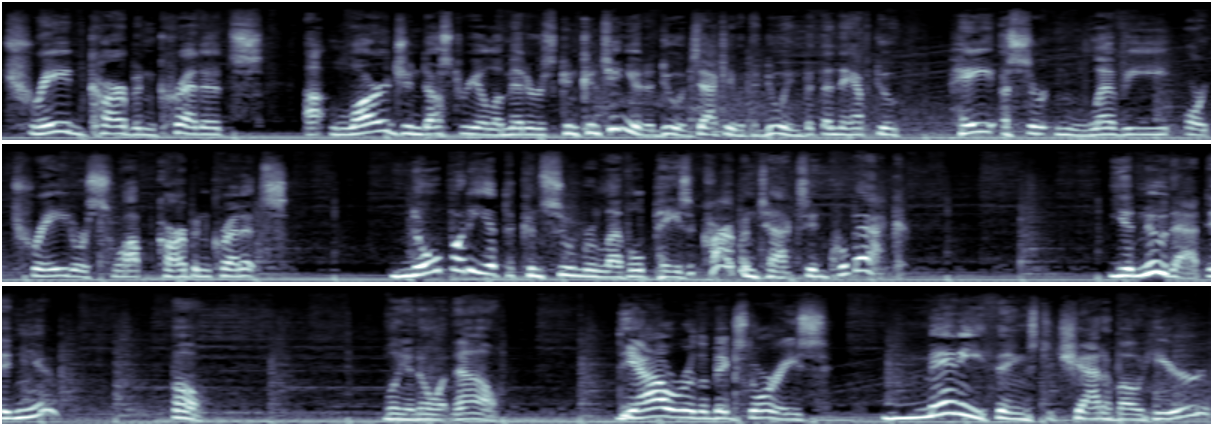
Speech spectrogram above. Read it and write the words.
trade carbon credits uh, large industrial emitters can continue to do exactly what they're doing, but then they have to pay a certain levy or trade or swap carbon credits. Nobody at the consumer level pays a carbon tax in Quebec. You knew that, didn't you? Oh, well, you know it now. The hour of the big stories. Many things to chat about here,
